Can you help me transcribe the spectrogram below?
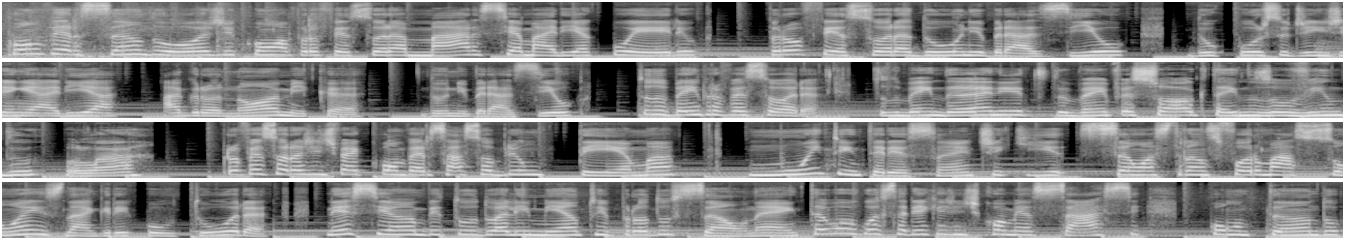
conversando hoje com a professora Márcia Maria Coelho, professora do Unibrasil, do curso de Engenharia Agronômica do Unibrasil. Tudo bem, professora? Tudo bem, Dani? Tudo bem, pessoal que está aí nos ouvindo? Olá. Professora, a gente vai conversar sobre um tema muito interessante que são as transformações na agricultura nesse âmbito do alimento e produção, né? Então eu gostaria que a gente começasse contando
